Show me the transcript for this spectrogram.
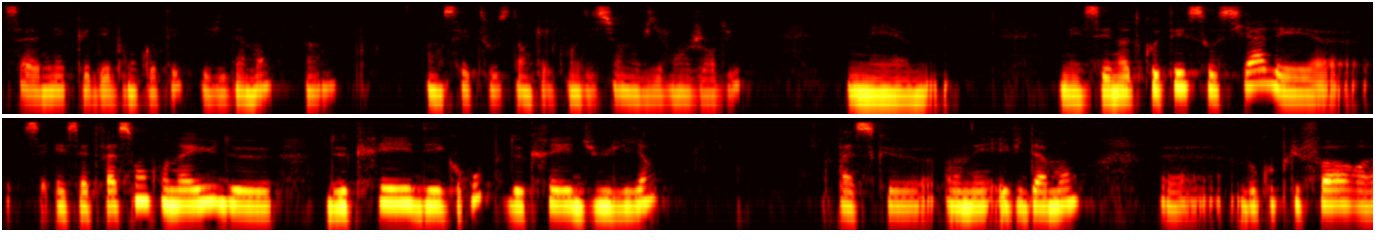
ça n'est que des bons côtés, évidemment. Hein. On sait tous dans quelles conditions nous vivons aujourd'hui. Mais, euh, mais c'est notre côté social et, et cette façon qu'on a eu de, de, créer des groupes, de créer du lien. Parce qu'on est évidemment beaucoup plus fort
